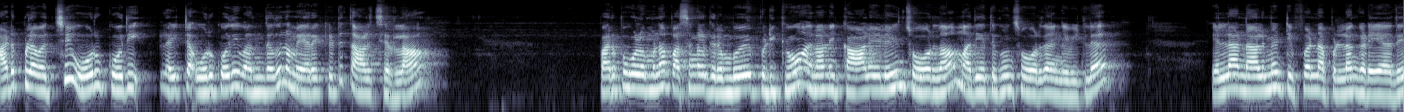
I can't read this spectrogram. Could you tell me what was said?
அடுப்பில் வச்சு ஒரு கொதி லைட்டாக ஒரு கொதி வந்ததும் நம்ம இறக்கிட்டு தாளிச்சிடலாம். பருப்பு குழம்புனா பசங்களுக்கு ரொம்பவே பிடிக்கும். அதனால் இன்றைக்கி காலையிலேயும் சோறு தான் மதியத்துக்கும் சோறு தான் எங்கள் வீட்டில் எல்லா நாளுமே டிஃபன் அப்படிலாம் கிடையாது.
